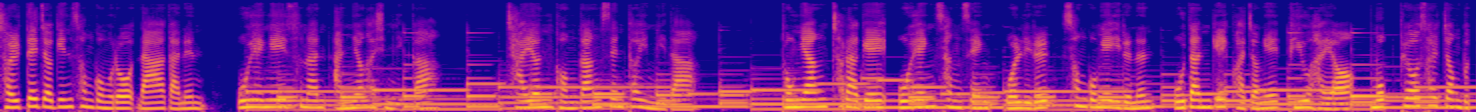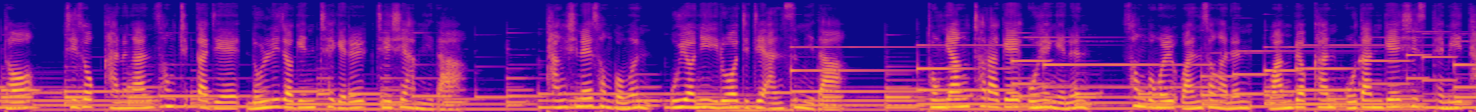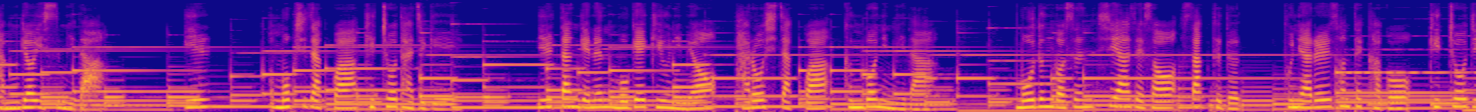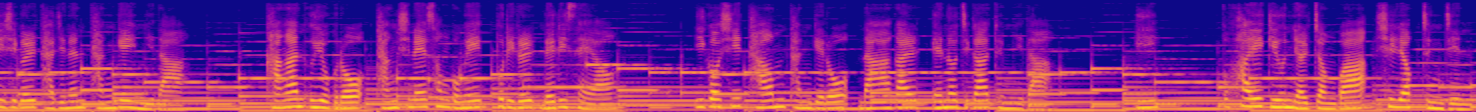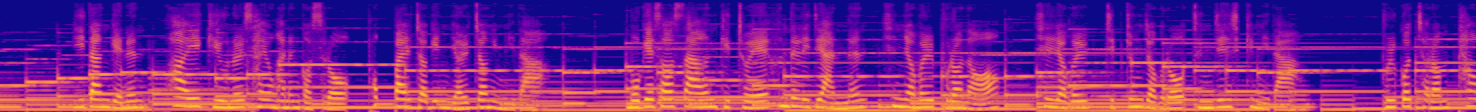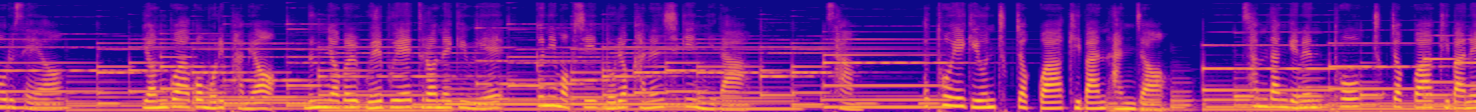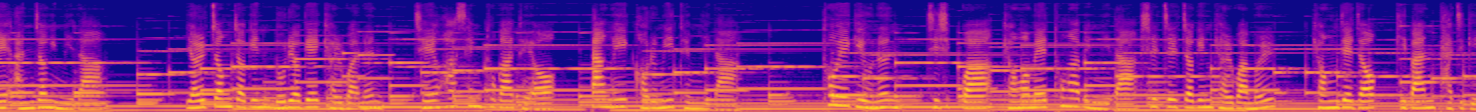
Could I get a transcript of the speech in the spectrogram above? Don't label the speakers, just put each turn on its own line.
절대적인 성공으로 나아가는 오행의 순환 안녕하십니까? 자연건강센터입니다. 동양 철학의 오행 상생 원리를 성공에 이르는 5단계 과정에 비유하여 목표 설정부터 지속 가능한 성취까지의 논리적인 체계를 제시합니다. 당신의 성공은 우연히 이루어지지 않습니다. 동양 철학의 오행에는 성공을 완성하는 완벽한 5단계 시스템이 담겨 있습니다. 1. 목 시작과 기초 다지기. 1단계는 목의 기운이며 바로 시작과 근본입니다. 모든 것은 씨앗에서 싹트듯 분야를 선택하고 기초 지식을 다지는 단계입니다. 강한 의욕으로 당신의 성공의 뿌리를 내리세요. 이것이 다음 단계로 나아갈 에너지가 됩니다. 2. 화의 기운 열정과 실력 증진. 2단계는 화의 기운을 사용하는 것으로 폭발적인 열정입니다. 목에서 쌓은 기초에 흔들리지 않는 신념을 불어넣어 실력을 집중적으로 증진시킵니다. 불꽃처럼 타오르세요. 연구하고 몰입하며 능력을 외부에 드러내기 위해 끊임없이 노력하는 시기입니다. 3. 토의 기운 축적과 기반 안정. 3단계는 토 축적과 기반의 안정입니다. 열정적인 노력의 결과는 재화생토가 되어 땅의 걸음이 됩니다. 토의 기운은 지식과 경험의 통합입니다. 실질적인 결과물, 경제적 기반 다지기.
